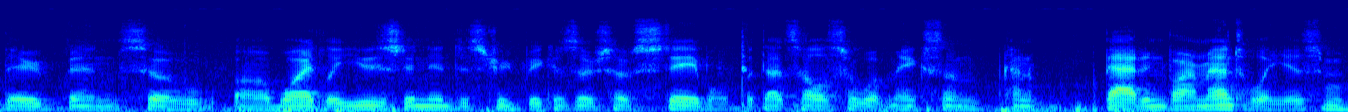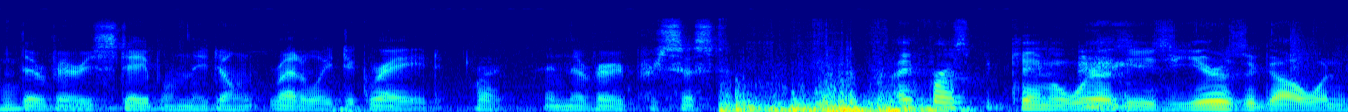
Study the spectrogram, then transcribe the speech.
they've been so uh, widely used in industry, because they're so stable, but that's also what makes them kind of bad environmentally, is Mhm. they're very stable and they don't readily degrade, Right. and they're very persistent. I first became aware of these years ago when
